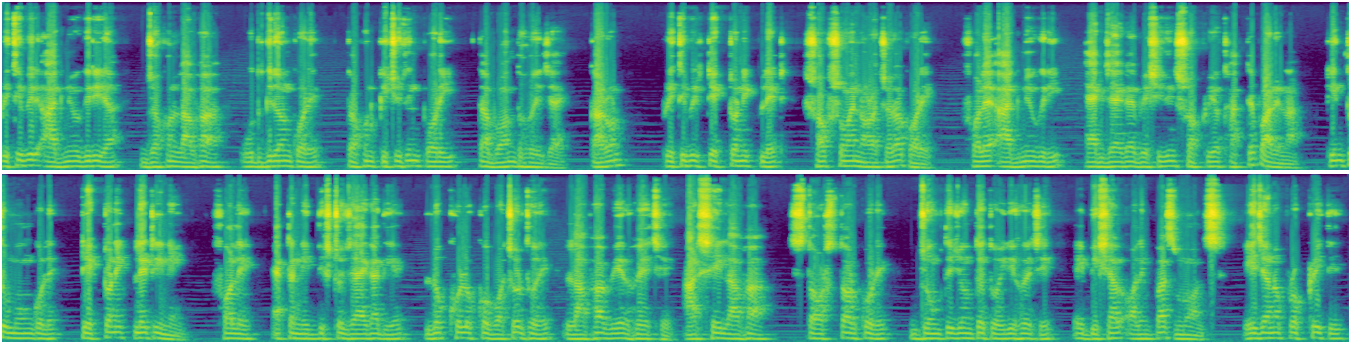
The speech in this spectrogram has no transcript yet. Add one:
পৃথিবীর আগ্নেয়গিরিরা যখন লাভা উদ্গীরণ করে, তখন কিছুদিন পরেই তা বন্ধ হয়ে যায়। কারণ, পৃথিবীর টেকটনিক প্লেট সব সময় নড়াচড়া করে, ফলে আগ্নেয়গিরি এক জায়গায় বেশি দিন সক্রিয় থাকতে পারে না। কিন্তু মঙ্গলে টেকটনিক প্লেটই নেই, ফলে একটা নির্দিষ্ট জায়গা দিয়ে লক্ষ লক্ষ বছর ধরে লাভা বের হয়েছে। আর সেই লাভা স্তর স্তর করে জমতে জমতে তৈরি হয়েছে এই বিশাল অলিম্পাস মঞ্চ। এ যেন প্রকৃতির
